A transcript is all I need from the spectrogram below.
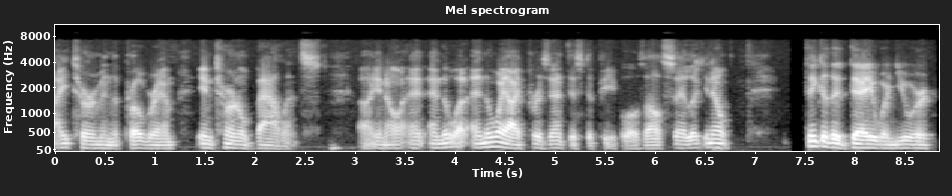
I term in the program internal balance. Uh, you know, and, and the what and the way I present this to people is I'll say, look, you know, think of the day when you were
